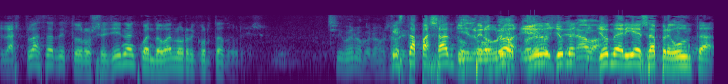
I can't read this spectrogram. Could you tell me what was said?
las plazas de toros se llenan cuando van los recortadores. Sí, bueno, pero vamos a ¿Qué ver. está pasando? Pero no, yo, yo me, llenaba. yo me haría esa pregunta.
